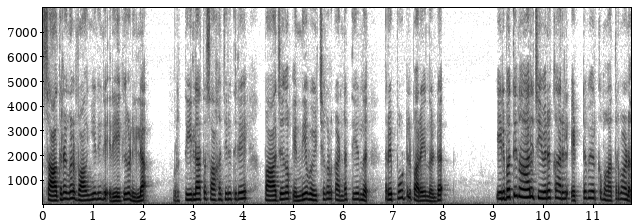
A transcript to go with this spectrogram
സാധനങ്ങൾ വാങ്ങിയതിന്റെ രേഖകളില്ല. വൃത്തിയില്ലാത്ത സാഹചര്യത്തിലെ പാചകം എന്നീ വീഴ്ചകൾ കണ്ടെത്തിയെന്ന് റിപ്പോർട്ടിൽ പറയുന്നുണ്ട്. ഇരുപത്തിനാല് ജീവനക്കാരിൽ എട്ട് പേർക്ക് മാത്രമാണ്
